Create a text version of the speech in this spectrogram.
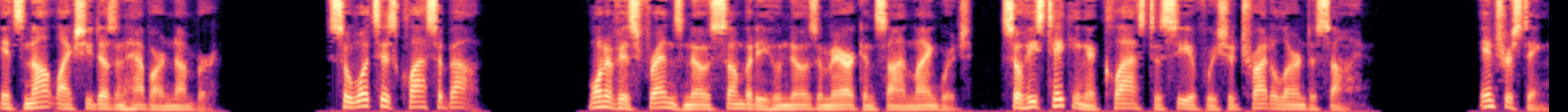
It's not like she doesn't have our number. So what's his class about? One of his friends knows somebody who knows American Sign Language, so he's taking a class to see if we should try to learn to sign. Interesting.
